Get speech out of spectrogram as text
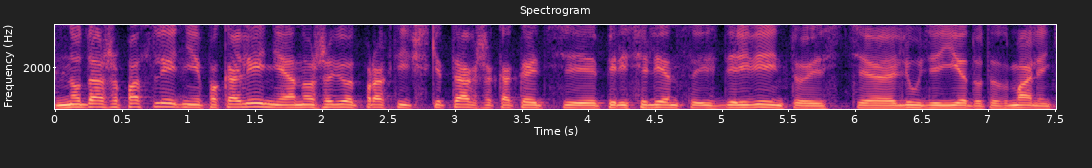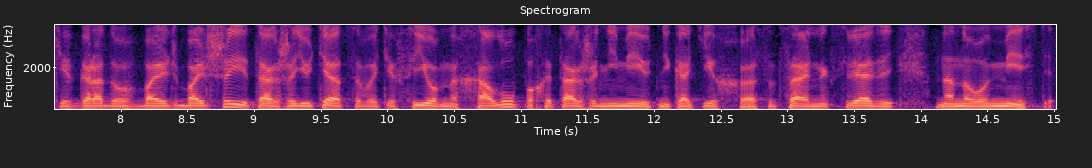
Но даже последнее поколение, оно живет практически так же, как эти переселенцы из деревень, то есть э, люди едут из маленьких городов большие, также ютятся в этих съемных халупах и также не имеют никаких э, социальных связей на новом месте.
